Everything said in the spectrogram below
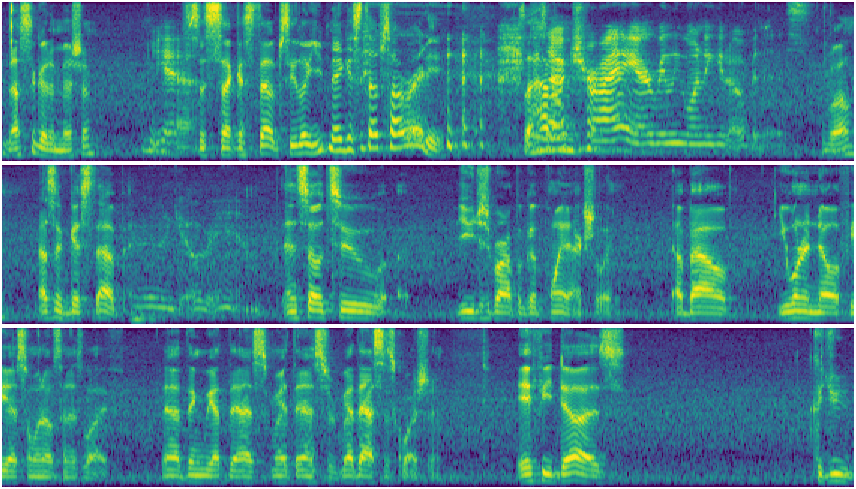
That's a good admission. Yeah. It's the second step. See, look, you're making steps already. So how I'm trying. I really want to get over this. well, that's a good step. I really want to get over him. and so to you just brought up a good point actually about you want to know if he has someone else in his life, and I think we have to ask we have to answer we have to ask this question. If he does, could you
